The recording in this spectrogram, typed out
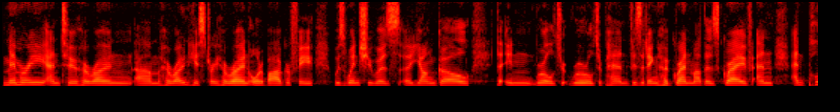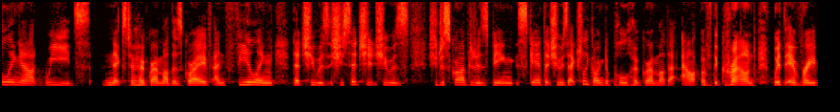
memory and to her own um, her own history, her own autobiography, was when she was a young girl in rural rural Japan, visiting her grandmother's grave and and pulling out weeds next to her grandmother's grave and feeling that she was. She said she she was she described it as being scared that she was actually going to pull her grandmother out of the ground with every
